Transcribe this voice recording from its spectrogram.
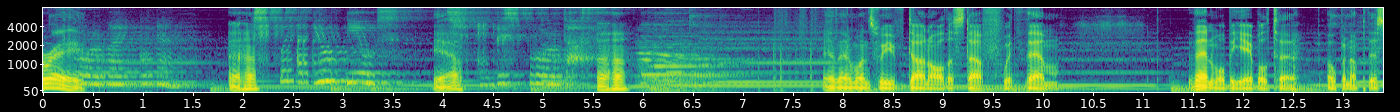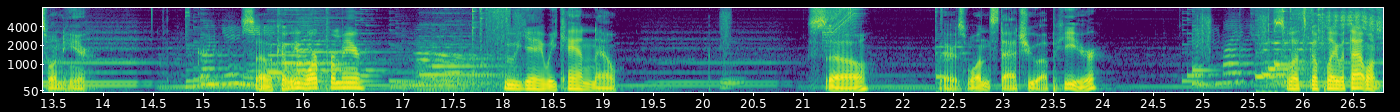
Hooray. Uh huh. Yeah. Uh huh. And then once we've done all the stuff with them, then we'll be able to open up this one here. So, can we warp from here? Ooh, yay, we can now. So, there's one statue up here. So let's go play with that one.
